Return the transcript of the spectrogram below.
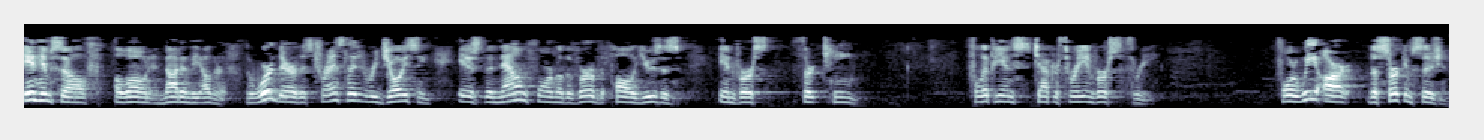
in himself alone and not in the other. The word there that's translated rejoicing is the noun form of the verb that Paul uses in verse 13. Philippians chapter 3 and verse 3. For we are the circumcision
